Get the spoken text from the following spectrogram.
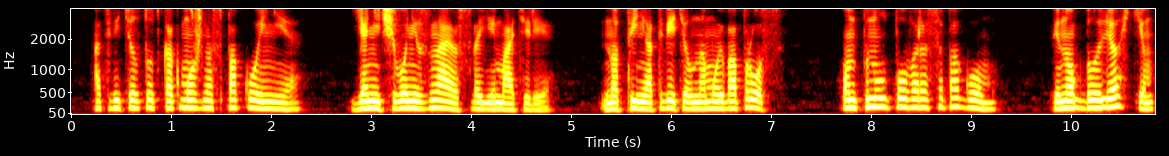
— ответил тот как можно спокойнее. «Я ничего не знаю о своей матери. Но ты не ответил на мой вопрос». Он пнул повара сапогом. Пинок был легким,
